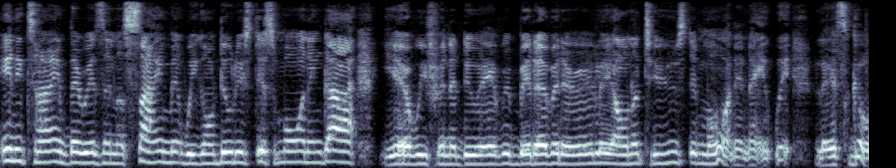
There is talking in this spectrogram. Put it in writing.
Anytime there is an assignment, we gonna do this this morning, God. Yeah, we finna do every bit of it early on a Tuesday morning, ain't we? Let's go.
